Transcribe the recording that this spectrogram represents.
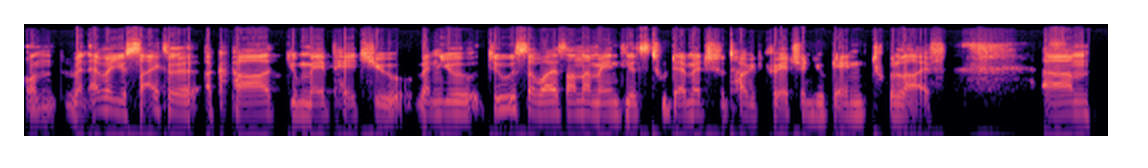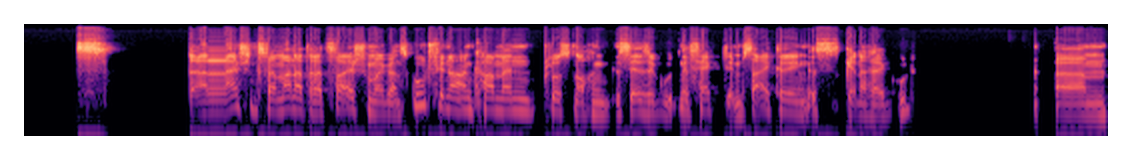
und whenever you cycle a card, you may pay two. When you do, Savai Sandermain deals 2 damage to target creature and you gain 2 alive. Ähm, allein schon 2 Mana 3-2 ist schon mal ganz gut für eine Uncommon, plus noch einen sehr, sehr guten Effekt im Cycling ist generell gut. Ähm,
